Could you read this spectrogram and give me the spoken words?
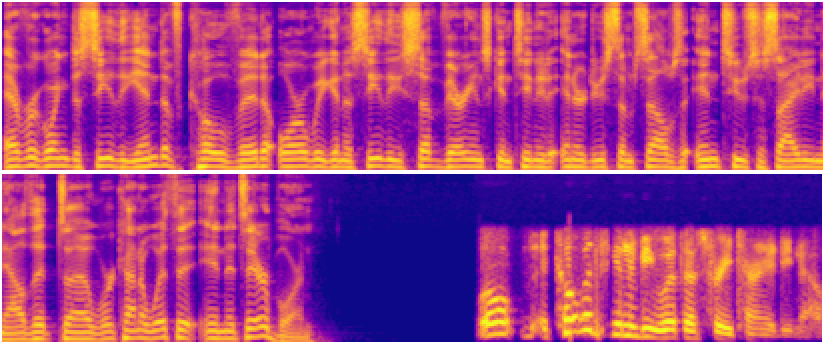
ever going to see the end of COVID or are we going to see these subvariants continue to introduce themselves into society now that uh, we're kind of with it and it's airborne? Well, COVID's going to be with us for eternity now,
